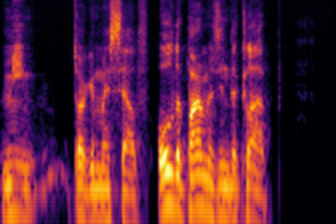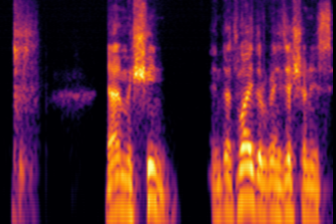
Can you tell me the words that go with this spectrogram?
me talking myself. All departments in the club they're a machine. And that's why the organization is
